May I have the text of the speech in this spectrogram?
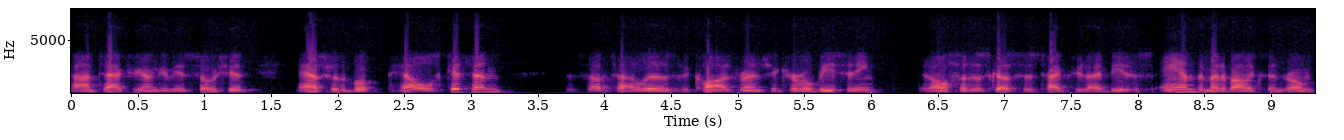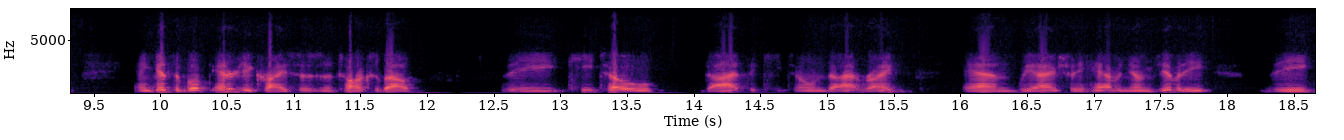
contact your Young Youngevity associate. Ask for the book Hell's Kitchen. The subtitle is The Cause, Wrench, and Cure Obesity. It also discusses type 2 diabetes and the metabolic syndrome. And get the book Energy Crisis, and it talks about the keto diet, the ketone diet, right? And we actually have in Youngevity the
